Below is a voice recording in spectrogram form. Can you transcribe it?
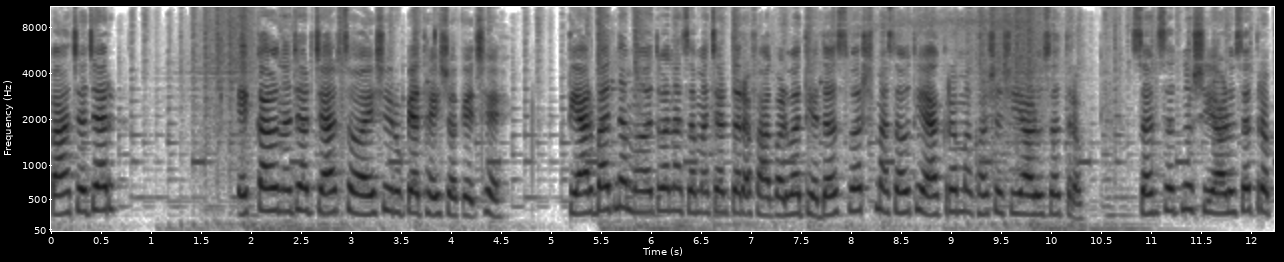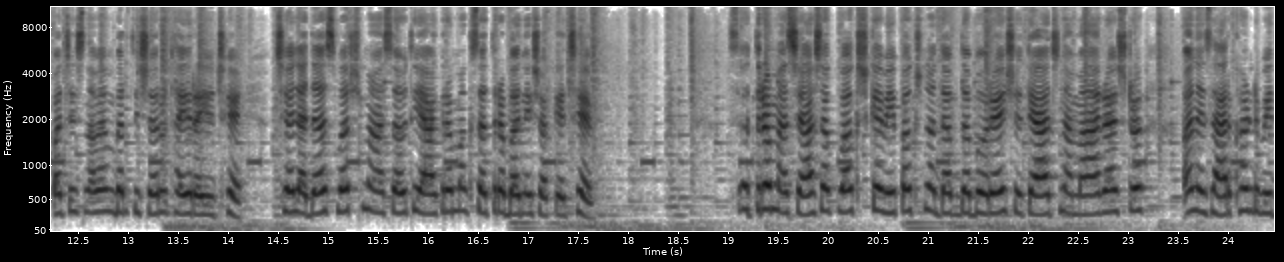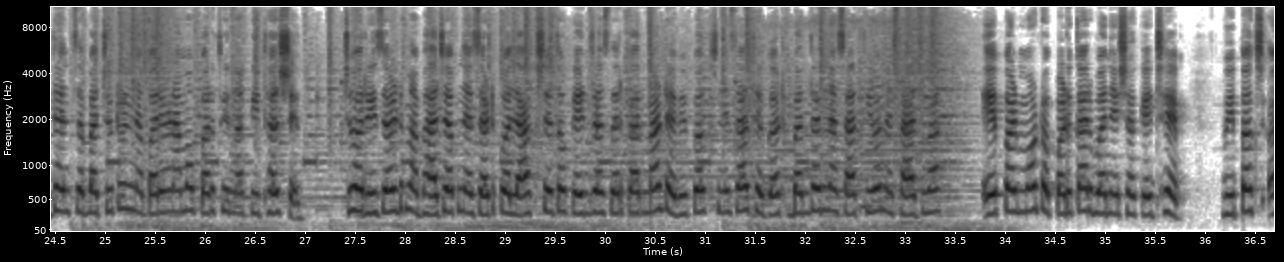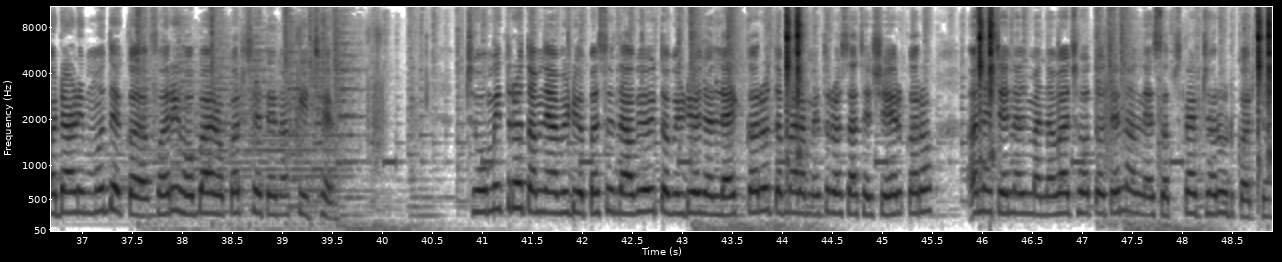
પાંચ હજાર એકાવન હજાર ચારસો એંશી રૂપિયા થઈ શકે છે. ત્યારબાદના મહત્વના સમાચાર તરફ આગળ વધીએ. દસ વર્ષમાં સૌથી આક્રમક હશે શિયાળુ સત્ર. સંસદનું શિયાળુ સત્ર પચીસ નવેમ્બરથી શરૂ થઈ રહ્યું છે. છેલ્લા દસ વર્ષમાં આ સૌથી આક્રમક સત્ર બની શકે છે. સત્રમાં શાસક પક્ષ કે વિપક્ષનો દબદબો રહેશે તે આજના મહારાષ્ટ્ર અને ઝારખંડ વિધાનસભા ચૂંટણીના પરિણામો પરથી નક્કી થશે. જો રિઝલ્ટમાં ભાજપને ઝટકો લાગશે તો કેન્દ્ર સરકાર માટે વિપક્ષની સાથે ગઠબંધનના સાથીઓને સાધવા એ પણ મોટો પડકાર બની શકે છે. વિપક્ષ અડાણી મુદ્દે ફરી હોબાળો કરશે તે નક્કી છે. જો મિત્રો તમને આ વીડિયો પસંદ આવ્યો હોય તો વિડીયોને લાઇક કરો, તમારા મિત્રો સાથે શેર કરો અને ચેનલમાં નવા છો તો ચેનલને સબસ્ક્રાઈબ જરૂર કરજો.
